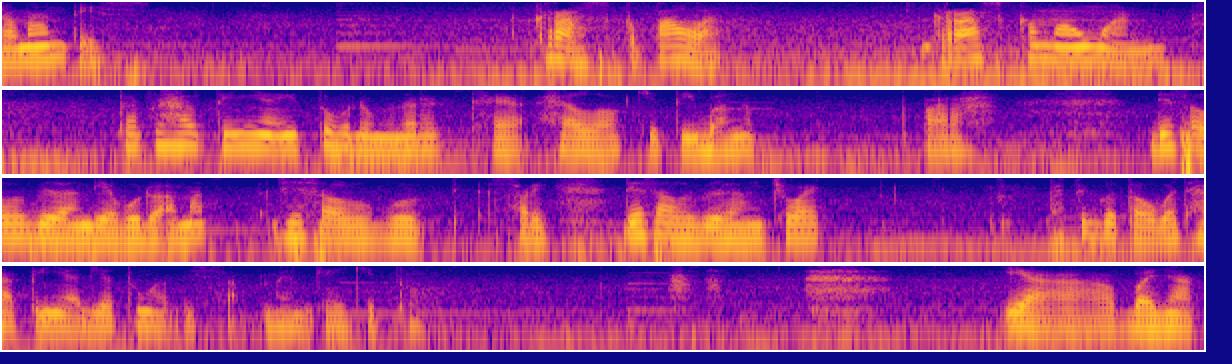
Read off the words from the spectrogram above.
romantis. Keras kepala keras kemauan. Tapi hatinya itu bener-bener kayak Hello Kitty banget parah dia selalu bilang dia bodoh amat. Dia selalu gue sorry dia selalu bilang cuek. Tapi gue tau buat hatinya dia tuh nggak bisa main kayak gitu. Ya banyak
